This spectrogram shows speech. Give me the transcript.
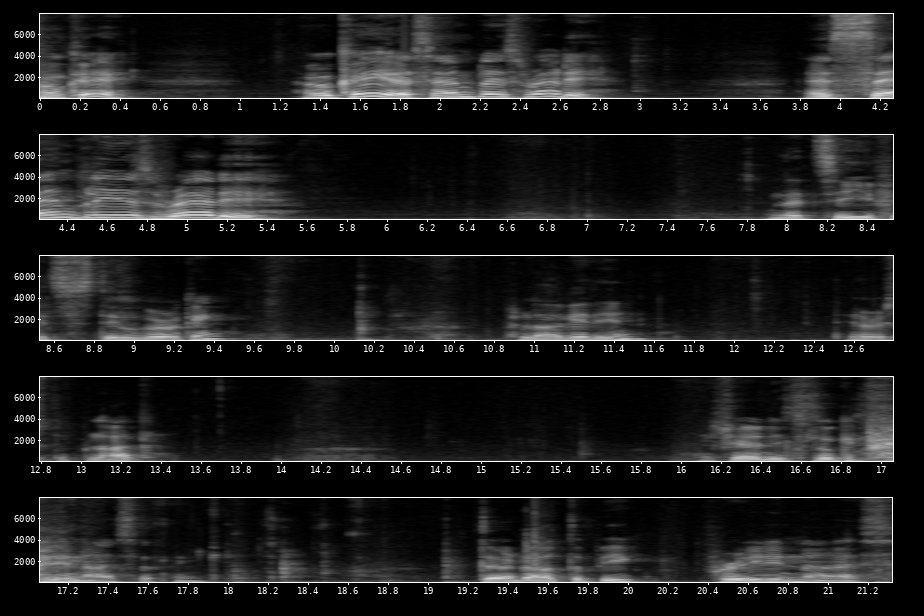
Okay. Okay, assembly is ready. Assembly is ready. Let's see if it's still working. Plug it in. There is the plug. Actually, it's looking pretty nice, I think. Turned out to be pretty nice.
